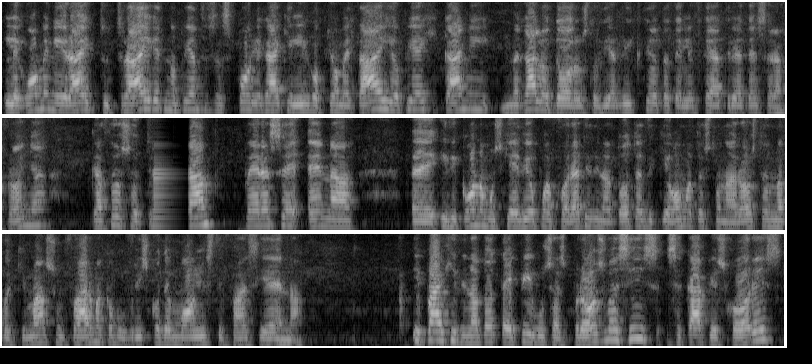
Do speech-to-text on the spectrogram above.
λεγόμενη right to try, για την οποία θα σας πω λιγάκι λίγο πιο μετά, η οποία έχει κάνει μεγάλο ντόρο στο διαδίκτυο τα τελευταία 3-4 χρόνια, καθώς ο Τραμπ πέρασε ένα ε, ειδικό νομοσχέδιο που αφορά τη δυνατότητα δικαιώματος των αρρώστων να δοκιμάσουν φάρμακα που βρίσκονται μόλις στη φάση 1. Υπάρχει δυνατότητα επίγουσας πρόσβασης σε κάποιες χώρες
